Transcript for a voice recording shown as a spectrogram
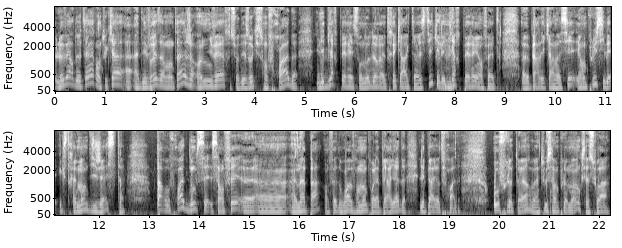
Le verre de terre, en tout cas, a, a, des vrais avantages. En hiver, sur des eaux qui sont froides, il est bien repéré. Son odeur est très caractéristique. Elle est mmh. bien repérée, en fait, par les carnassiers. Et en plus, il est extrêmement digeste par eau froide, donc ça en fait euh, un, appât en fait droit vraiment pour la période, les périodes froides. Au flotteur, ben, tout simplement que ce soit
